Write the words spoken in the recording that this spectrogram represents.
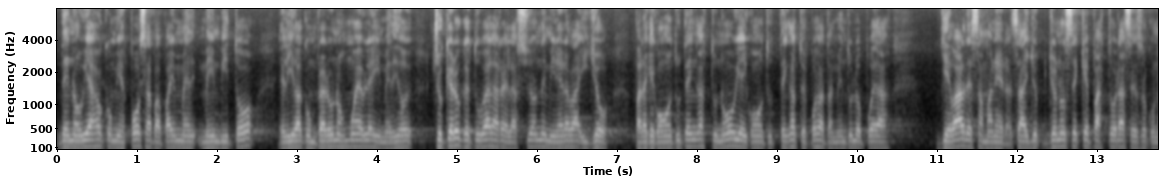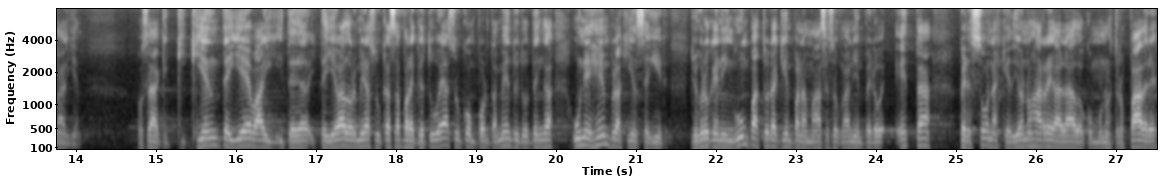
de noviazgo con mi esposa, papá me, me invitó, él iba a comprar unos muebles y me dijo, yo quiero que tú veas la relación de Minerva y yo, para que cuando tú tengas tu novia y cuando tú tengas tu esposa también tú lo puedas llevar de esa manera. O sea, yo, yo no sé qué pastor hace eso con alguien. O sea, ¿quién te lleva y te, te, lleva a dormir a su casa para que tú veas su comportamiento y tú tengas un ejemplo a quien seguir? Yo creo que ningún pastor aquí en Panamá hace eso con alguien, pero estas personas que Dios nos ha regalado como nuestros padres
